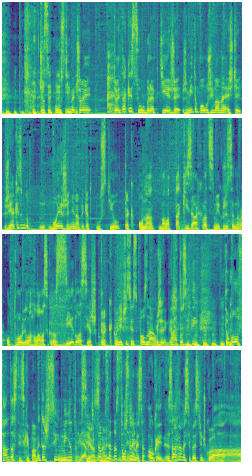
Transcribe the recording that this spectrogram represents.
čo si pustíme, čo je, to je také súbreptie, že, že my to používame ešte, že ja keď som to moje žene napríklad pustil, tak ona mala taký záchvat smiechu, že sa normálne otvorila hlava, skoro zjedla si až krk. Konečne si ju spoznal. Že, a to si ty, to bolo fantastické. Pamätáš si, Miňo, to Ja tomu sa dostaneme. Dostaneme sa. OK, zahráme si pesničku a, a,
